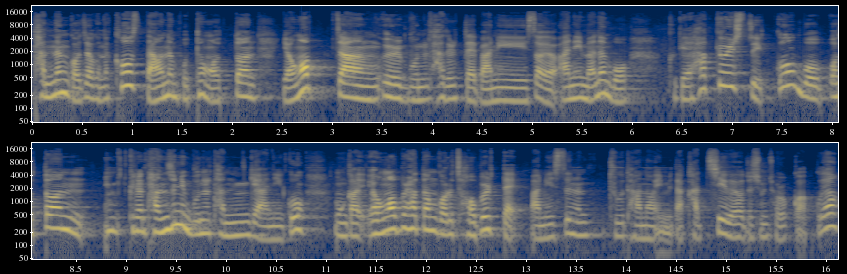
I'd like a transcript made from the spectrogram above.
닫는 거죠. 근데 close down은 보통 어떤 영업장을 문을 닫을 때 많이 써요. 아니면은 뭐 그게 학교일 수도 있고 뭐 어떤 그냥 단순히 문을 닫는 게 아니고 뭔가 영업을 하던 거를 접을 때 많이 쓰는 두 단어입니다. 같이 외워주시면 좋을 것 같고요.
